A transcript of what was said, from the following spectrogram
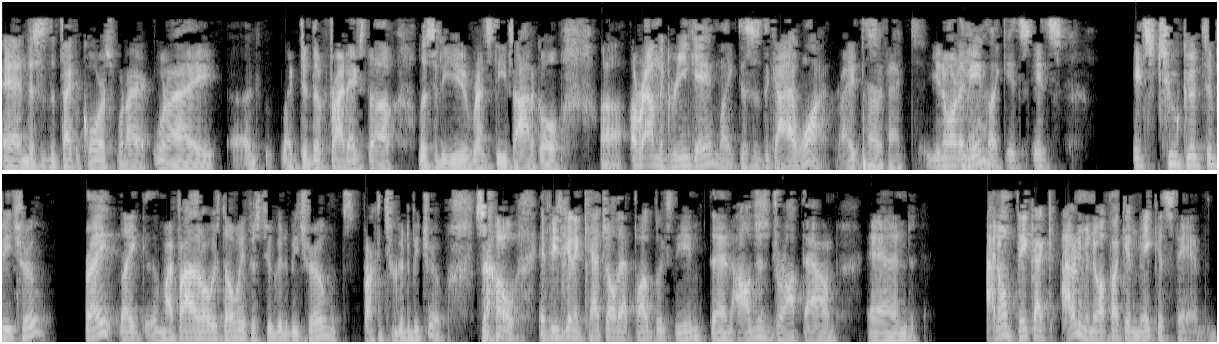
And this is the type of course when I, when I, uh, like did the Friday stuff, listen to you, read Steve's article, uh, around the green game. Like this is the guy I want, right? Perfect. you know what I mean? Yeah. Like it's, it's, it's too good to be true. Right? Like my father always told me if it's too good to be true, it's fucking too good to be true. So if he's going to catch all that public steam, then I'll just drop down and I don't think I, I don't even know if I can make a stand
